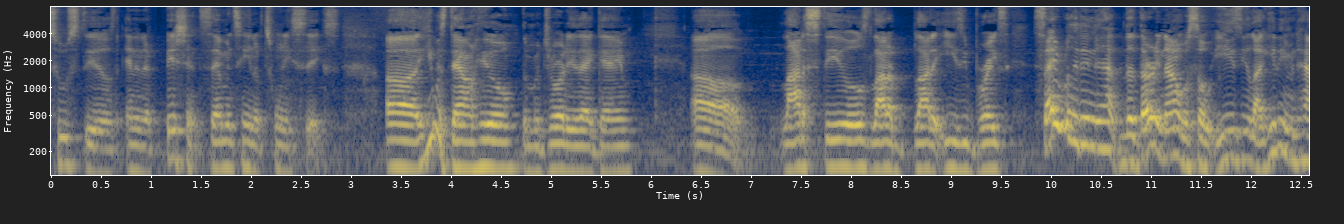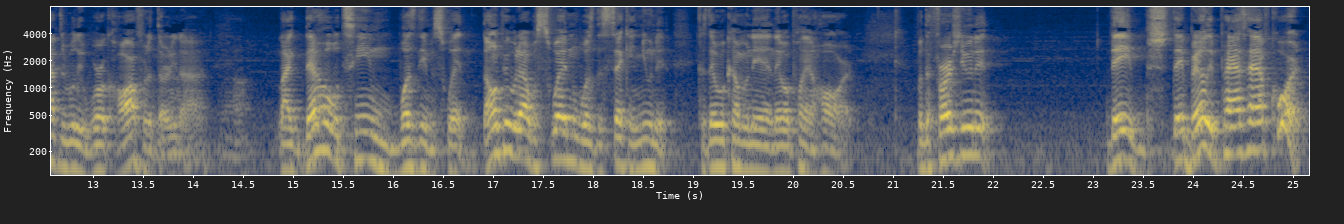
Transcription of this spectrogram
two steals, and an efficient 17 of 26. Uh, he was downhill the majority of that game. A uh, lot of steals, a lot of lot of easy breaks. Say really didn't have the 39 was so easy. Like he didn't even have to really work hard for the 39. Like their whole team wasn't even sweating. The only people that was sweating was the second unit because they were coming in, they were playing hard. But the first unit, they they barely passed half court.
